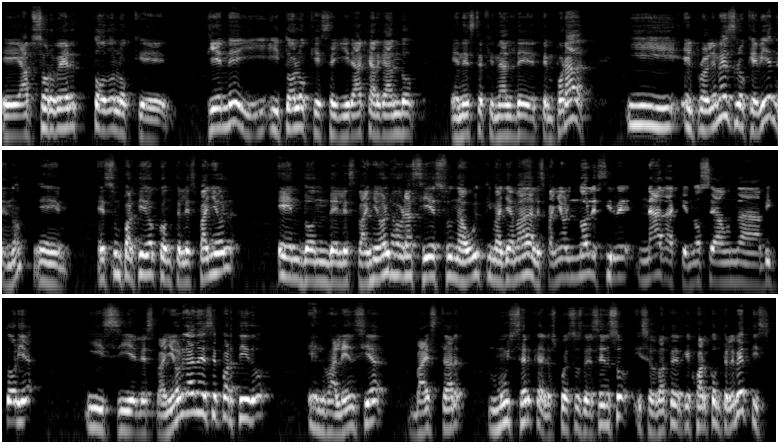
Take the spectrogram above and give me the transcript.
eh, absorber todo lo que tiene y, y, todo lo que seguirá cargando en este final de temporada. Y el problema es lo que viene, ¿no? Eh, es un partido contra el español en donde el español ahora sí es una última llamada, al español no le sirve nada que no sea una victoria y si el español gana ese partido, el Valencia va a estar muy cerca de los puestos de descenso y se va a tener que jugar contra el Betis.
